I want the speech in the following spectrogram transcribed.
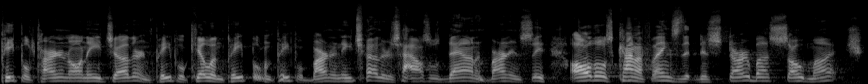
people turning on each other and people killing people and people burning each other's houses down and burning cities, all those kind of things that disturb us so much.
